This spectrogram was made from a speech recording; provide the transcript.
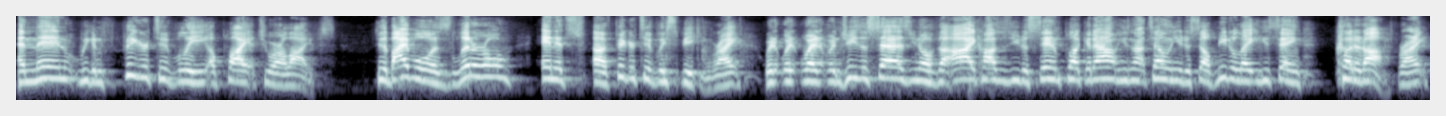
and then we can figuratively apply it to our lives. See, the Bible is literal and it's uh, figuratively speaking, right? When, when, when Jesus says, you know, if the eye causes you to sin, pluck it out, he's not telling you to self mutilate, he's saying, cut it off, right?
